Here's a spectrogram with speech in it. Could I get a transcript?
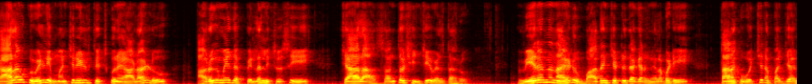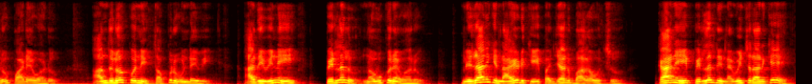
కాలువకు వెళ్ళి మంచినీళ్ళు తెచ్చుకునే ఆడాళ్ళు అరుగు మీద పిల్లల్ని చూసి చాలా సంతోషించి వెళ్తారు. వీరన్న నాయుడు బాదం చెట్టు దగ్గర నిలబడి తనకు వచ్చిన పద్యాలు పాడేవాడు. అందులో కొన్ని తప్పులు ఉండేవి. అది విని పిల్లలు నవ్వుకునేవారు. నిజానికి నాయుడికి పద్యాలు బాగా వచ్చు. కానీ పిల్లల్ని నవ్వించడానికే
